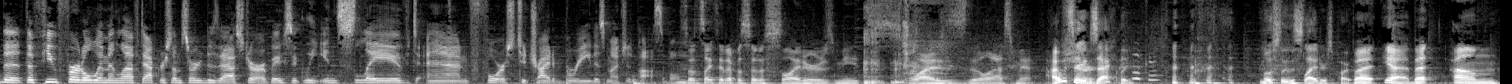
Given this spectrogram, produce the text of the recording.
the, the few fertile women left after some sort of disaster are basically enslaved and forced to try to breed as much as possible. So it's like that episode of Sliders meets Why is the Last Man? I would say Sure. exactly. Mostly the sliders part. But yeah, but um,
